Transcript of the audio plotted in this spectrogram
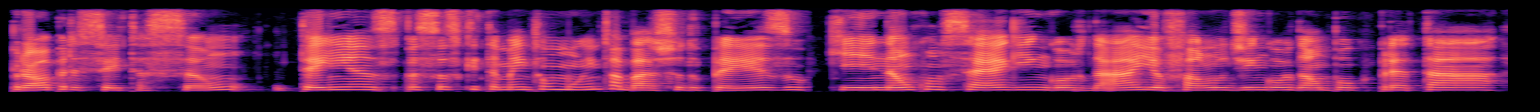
própria aceitação. Tem as pessoas que também estão muito abaixo do peso, que não conseguem engordar, e eu falo de engordar um pouco para estar tá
